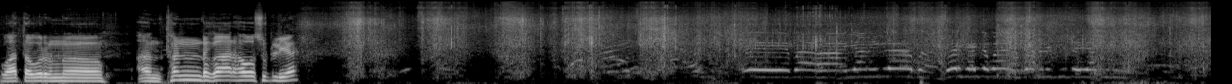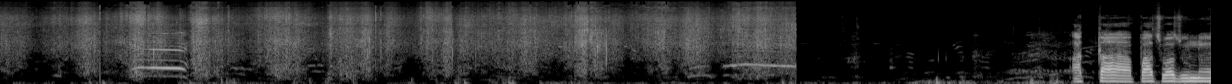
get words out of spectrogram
वातावरण आणि थंडगार हवा सुटली आहे. आत्ता पाच वाजून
